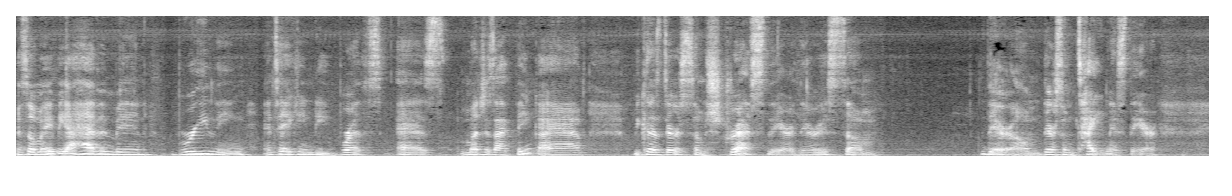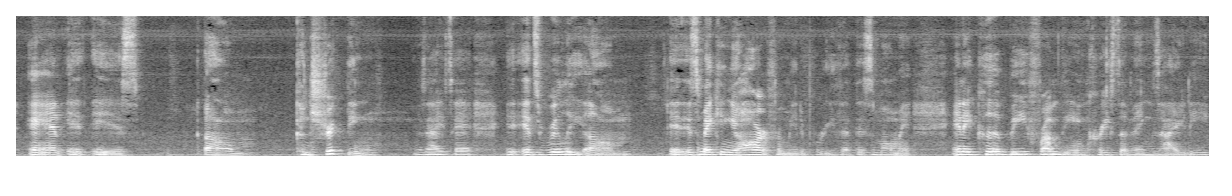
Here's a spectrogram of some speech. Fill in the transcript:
And so maybe I haven't been breathing and taking deep breaths as much as I think I have because there's some stress there. There is some there um there's some tightness there and it is um constricting. Is that how you say it? it it's really um it's making it hard for me to breathe at this moment. And it could be from the increase of anxiety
